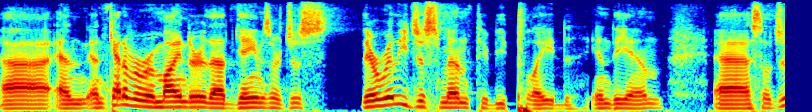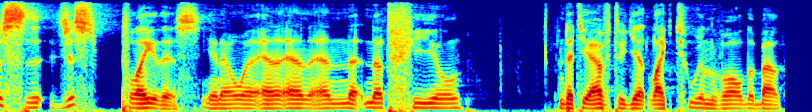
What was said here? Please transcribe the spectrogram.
Uh, and and kind of a reminder that games are just they're really just meant to be played in the end. Uh, so just just play this, you know, and, and and not feel that you have to get like too involved about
